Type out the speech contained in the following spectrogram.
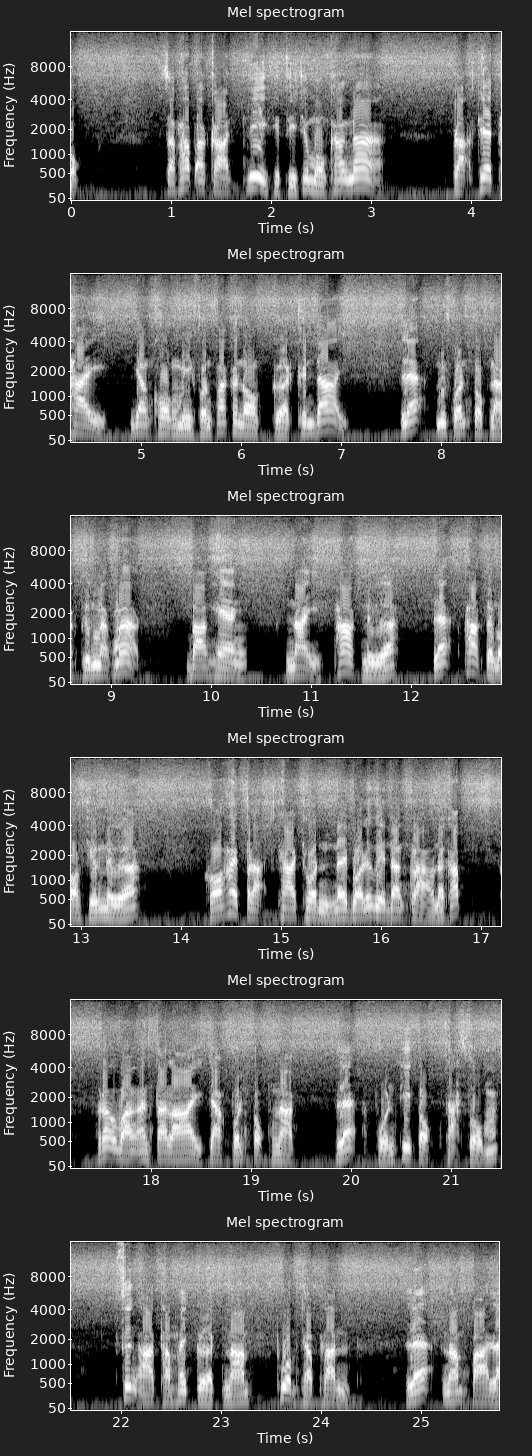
2566 สภาพอากาศ 24 ชั่วโมงข้างหน้า ประเทศไทยยังคงมีฝนฟ้าขนองเกิดขึ้นได้ และมีฝนตกหนักถึงหนักมาก บางแห่งในภาคเหนือ และภาคตะวันออกเฉียงเหนือ ขอให้ประชาชนในบริเวณดังกล่าวนะครับ ระวังอันตรายจากฝนตกหนัก และฝนที่ตกสะสม ซึ่งอาจทำให้เกิดน้ำท่วมฉับพลัน และน้ำป่าไหล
